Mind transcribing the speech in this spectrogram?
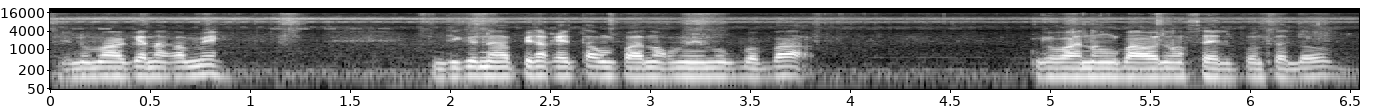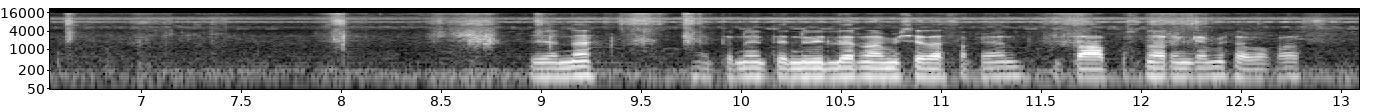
Sinumaga na kami. Hindi ko na pinakita kung paano kami magbaba. Gawa ng bawal ng cellphone sa loob. Ayan na. Ito na yung 10 wheeler namin sila sakyan. Tapos na rin kami sa wakas.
